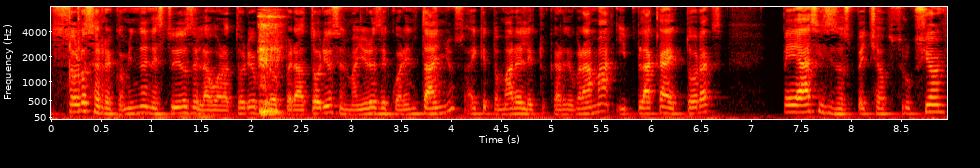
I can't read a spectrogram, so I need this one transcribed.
Solo se recomiendan estudios de laboratorio preoperatorios en mayores de 40 años. Hay que tomar electrocardiograma y placa de tórax PA si se sospecha obstrucción.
